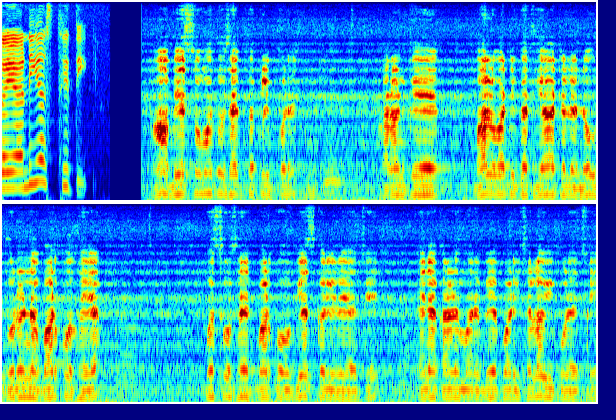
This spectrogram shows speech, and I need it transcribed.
દયનીય સ્થિતિ. હા બેસવામાં તો સાહેબ તકલીફ પડે કારણ કે બાલવાટિકાથી આઠ એટલે નવ ધોરણના બાળકો થયા. બસો સાઠ બાળકો અભ્યાસ કરી રહ્યા છે. એના કારણે મારે બે પાડી ચલાવવી પડે છે.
